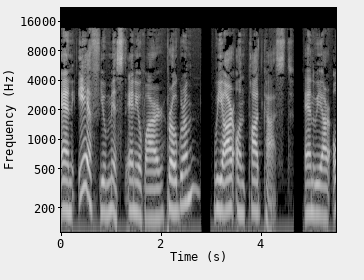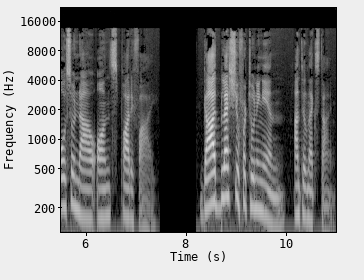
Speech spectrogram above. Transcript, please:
And if you missed any of our program, we are on podcast and we are also now on Spotify. God bless you for tuning in. Until next time.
